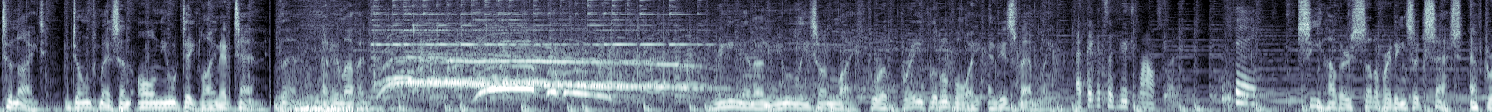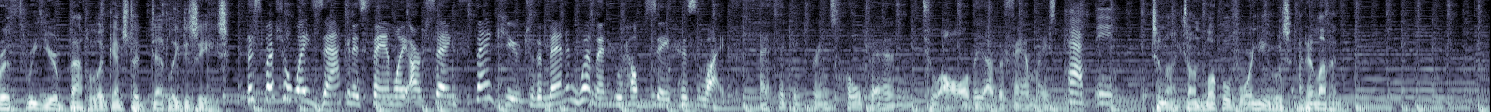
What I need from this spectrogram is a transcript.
Tonight, don't miss an all new Dateline at 10, then at 11. Bringing in a new lease on life for a brave little boy and his family. I think it's a huge milestone. Big. See how they're celebrating success after a three year battle against a deadly disease. The special way Zach and his family are saying thank you to the men and women who helped save his life. I think it brings hope and to all the other families. Happy. Tonight on Local 4 News at 11.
